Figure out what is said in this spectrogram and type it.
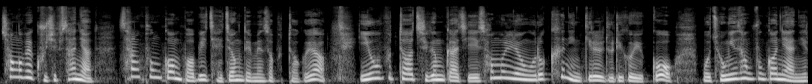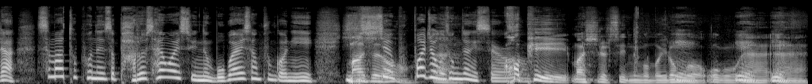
1994년 상품권 법이 제정되면서부터고요. 이후부터 지금까지 선물용으로 큰 인기를 누리고 있고 뭐 종이 상품권이 아니라 스마트폰에서 바로 사용할 수 있는 모바일 상품권이 이 맞아요. 시절에 폭발적으로 네. 성장했어요. 커피 마실 수 있는 거 뭐 이런 예. 거 오고. 예, 예, 예. 예.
